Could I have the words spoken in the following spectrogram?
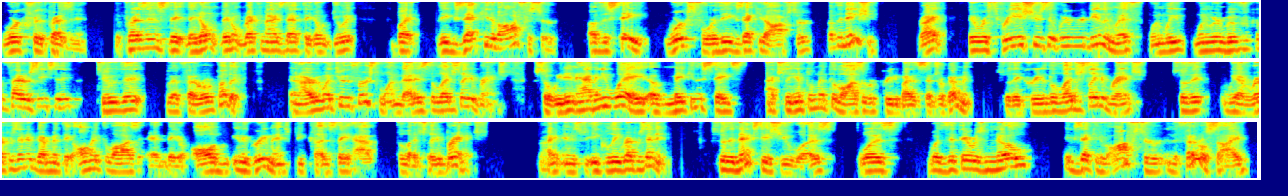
work for the president. The presidents they, they don't they don't recognize that they don't do it, but the executive officer of the state works for the executive officer of the nation, right? There were three issues that we were dealing with when we when we were moving from confederacy to to the, the federal republic. And I already went through the first one, that is the legislative branch. So we didn't have any way of making the states actually implement the laws that were created by the central government. So they created the legislative branch so that we have a representative government. They all make the laws and they are all in agreement because they have the legislative branch, right? And it's equally represented. So the next issue was was was that there was no executive officer in the federal side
